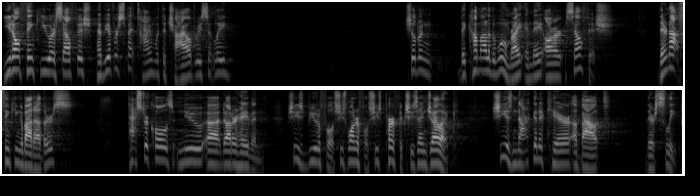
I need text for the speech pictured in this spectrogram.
You don't think you are selfish? Have you ever spent time with a child recently? Children, they come out of the womb, right? And they are selfish. They're not thinking about others. Pastor Cole's new uh, daughter, Haven, she's beautiful. She's wonderful. She's perfect. She's angelic. She is not going to care about their sleep.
